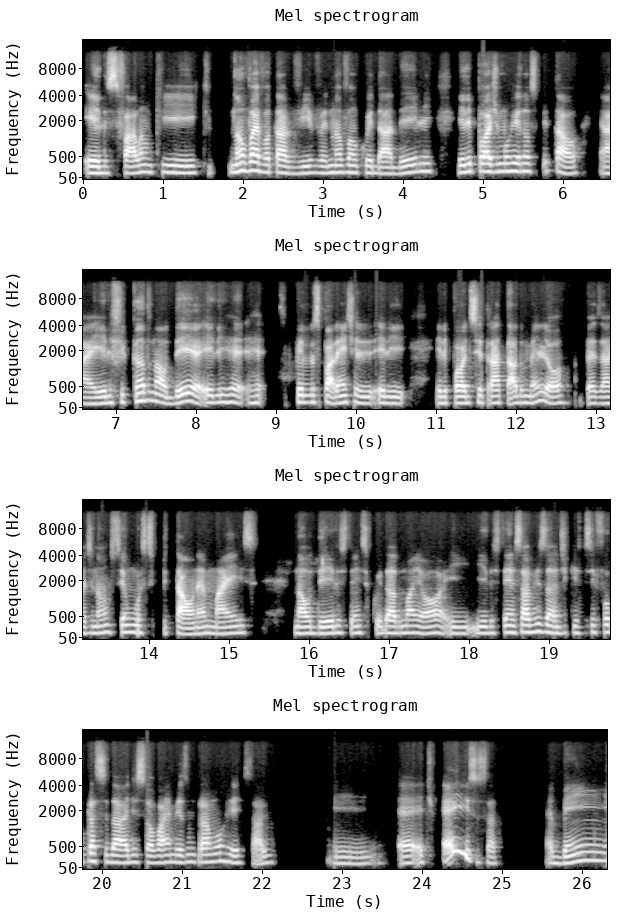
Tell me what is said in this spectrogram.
eles falam que, que não vai voltar vivo, não vão cuidar dele, ele pode morrer no hospital. Aí ele ficando na aldeia, ele pelos parentes, ele, ele ele pode ser tratado melhor, apesar de não ser um hospital, né? Mas na aldeia eles têm esse cuidado maior e, e eles têm essa visão de que se for para a cidade só vai mesmo para morrer, sabe? E é, é, é isso, sabe? É bem.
